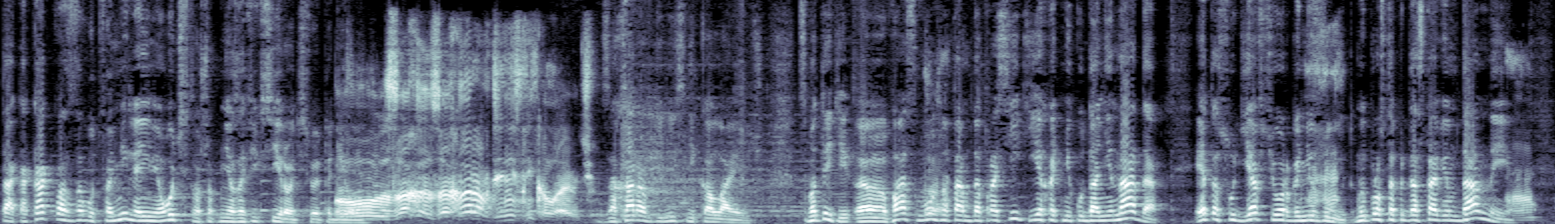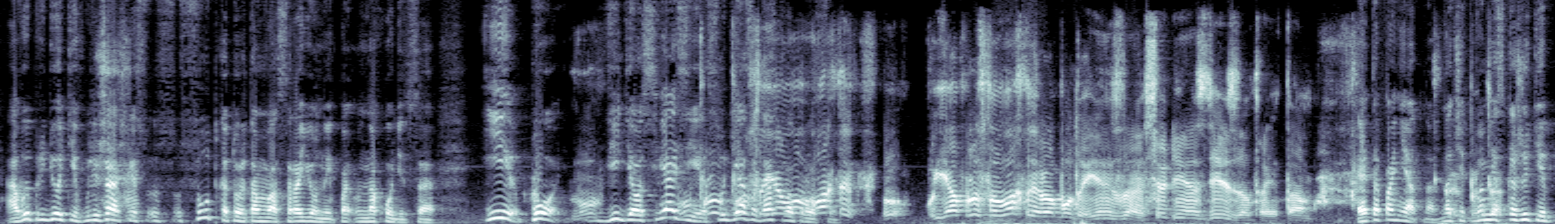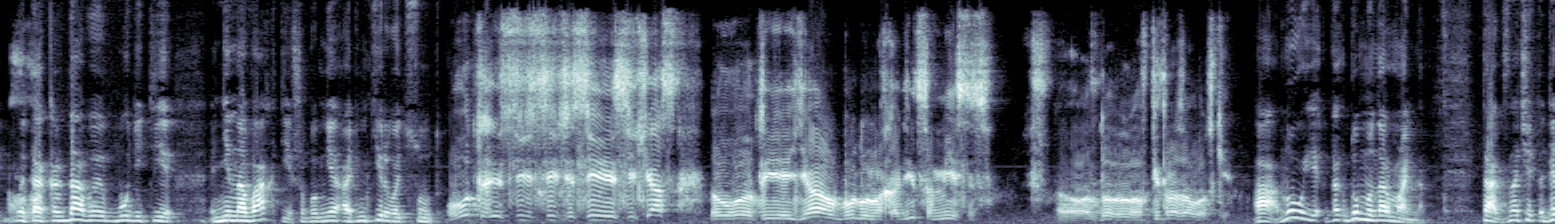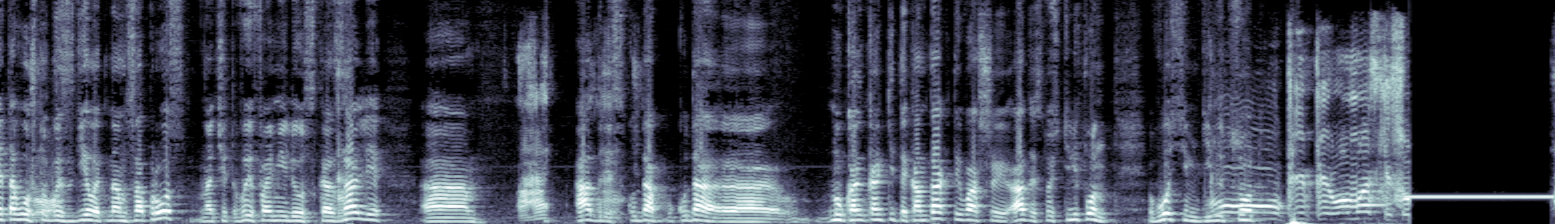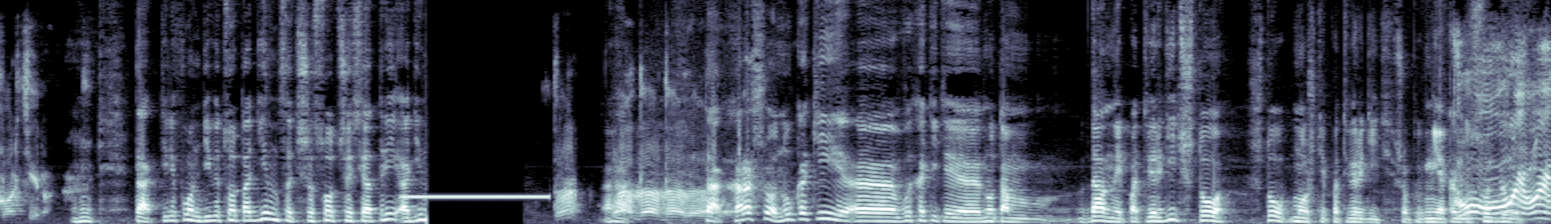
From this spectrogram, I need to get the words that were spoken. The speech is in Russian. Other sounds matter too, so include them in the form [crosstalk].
Так, а как вас зовут? Фамилия, имя, отчество, чтобы мне зафиксировать все это дело? Зах- Захаров Денис Николаевич. Захаров Денис Николаевич. Смотрите, э, вас можно там допросить, ехать никуда не надо. Это судья все организует. Мы просто предоставим данные, а вы придете в ближайший суд, который там у вас районный находится, и по Ну, видеосвязи Ну, судья просто задаст я вопросы. вахты- я просто вахтой работаю, я не знаю. Сегодня я здесь, завтра я там. Это понятно. Значит, вы мне скажите, это когда вы будете не на вахте, чтобы мне ориентировать суд? Вот э, сейчас вот, я буду находиться месяц э, в Петрозаводске. А, ну, я думаю, нормально. Так, значит, для того, чтобы сделать нам запрос, значит, вы фамилию сказали, Ага. адрес, куда, куда, э, ну, ка- какие-то контакты ваши, адрес, то есть телефон 8 900, Ну, Пе- Первомайский, квартира. Мгм. так, телефон 911 663 1. Да? Ага. Да, да, да, да. Так, хорошо, ну, какие э, вы хотите, ну, там, данные подтвердить, что, что можете подтвердить, чтобы мне как бы Ну, вы, вы,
